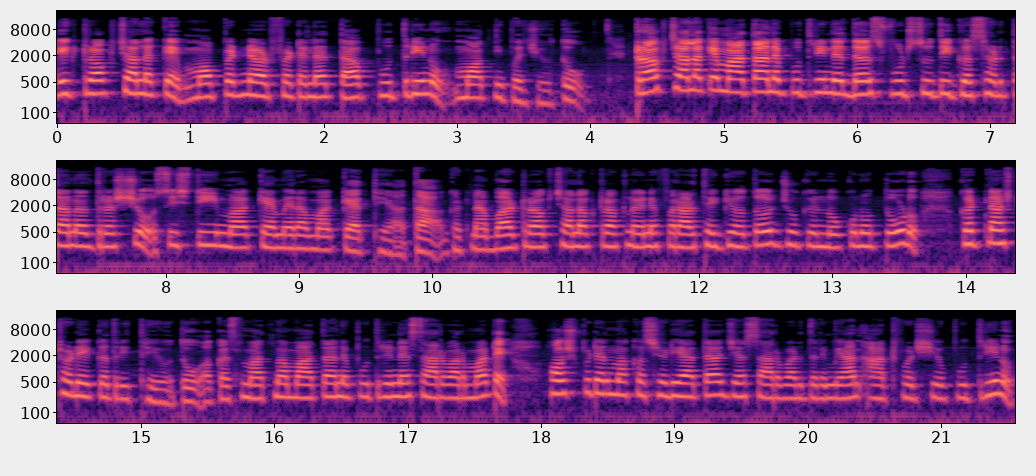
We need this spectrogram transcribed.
એક ટ્રક ચાલકે મોપેડને અડફેટે લેતા પુત્રીનું મોત નીપજ્યું હતું. ટ્રક ચાલકે માતા અને પુત્રીને દસ ફૂટ સુધી ઘસડતાના દ્રશ્યો સીસીટીવીમાં કેમેરામાં કેદ થયા હતા. ઘટના બાદ ટ્રક ચાલક ટ્રક લઈને ફરાર થઈ ગયો હતો, જો કે લોકોનો ટોળો ઘટના સ્થળે એકત્રિત થયો હતો. અકસ્માતમાં માતા અને પુત્રીને સારવાર માટે હોસ્પિટલમાં ખસેડ્યા હતા, જ્યાં સારવાર દરમિયાન આઠ વર્ષીય પુત્રીનું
